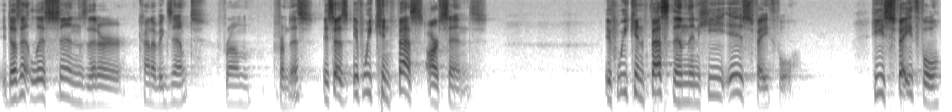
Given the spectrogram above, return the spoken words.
It doesn't list sins that are kind of exempt from, from this. It says, if we confess our sins, if we confess them, then he is faithful. He's faithful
